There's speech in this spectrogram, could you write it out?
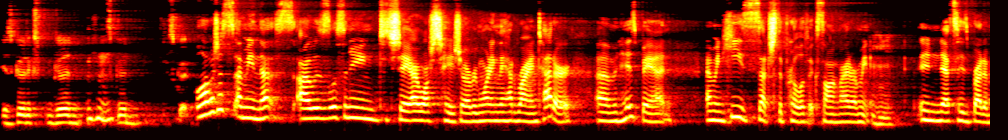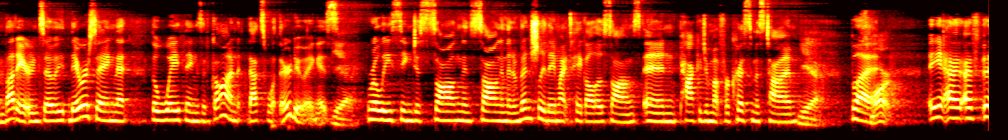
is good. It's good. It's good. It's good. Well, I was just, I mean, that's, I was listening to Today, I watched the Today's show every morning. They had Ryan Tedder um, and his band. I mean, he's such the prolific songwriter. I mean, Mm-hmm. and that's his bread and butter. And so they were saying that the way things have gone, that's what they're doing is Yeah. releasing just song and song. And then eventually they might take all those songs and package them up for Christmas time. Yeah. But Smart. Yeah, I, I,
